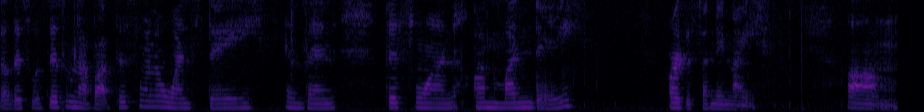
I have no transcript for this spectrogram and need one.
So this was this one. I bought this one on Wednesday and then this one on Monday or is it Sunday night? Um,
